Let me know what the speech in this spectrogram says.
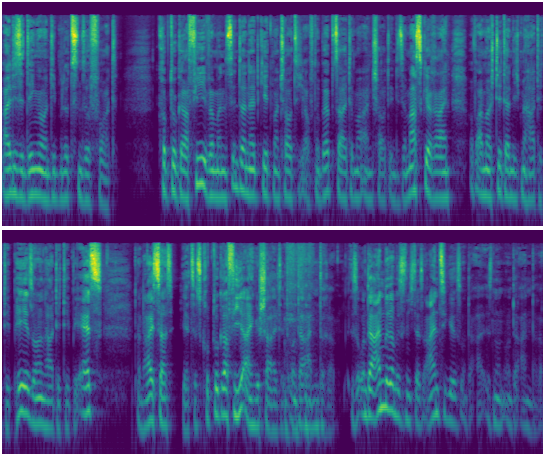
All diese Dinge und die benutzen sofort. Kryptographie, wenn man ins Internet geht, man schaut sich auf eine Webseite mal an, schaut in diese Maske rein, auf einmal steht da nicht mehr HTTP, sondern HTTPS, dann heißt das, jetzt ist Kryptographie eingeschaltet, unter anderem. Ist unter anderem ist nicht das einzige, ist, unter, ist nun unter anderem.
